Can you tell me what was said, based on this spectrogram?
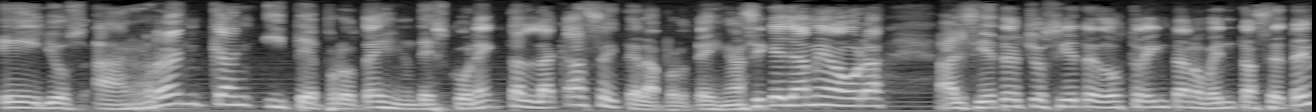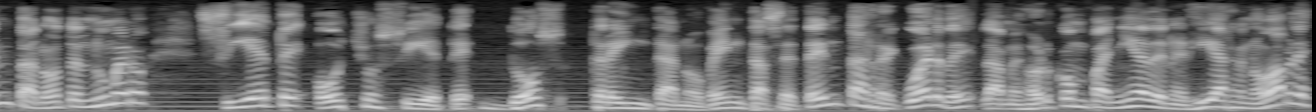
ellos arrancan y te protegen, desconectan la casa y te la protegen. Así que llame ahora al 787-230-9070, anota el número 787-230-9070. Recuerde, la mejor compañía de energía renovable,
